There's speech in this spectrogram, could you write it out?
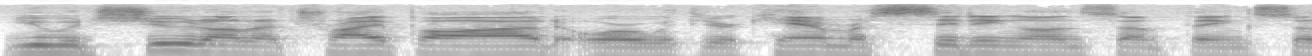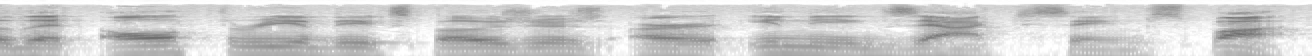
you would shoot on a tripod or with your camera sitting on something so that all three of the exposures are in the exact same spot.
